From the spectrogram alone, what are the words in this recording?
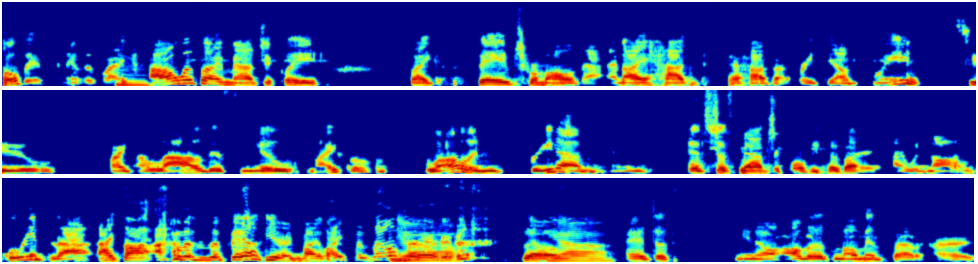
COVID. And it was like, mm. how was I magically like saved from all of that? And I had to have that breakdown point to like allow this new life of flow and freedom. And it's just magical because I, I would not have believed that. I thought I was a failure and my life was over. Yeah. so yeah. it just you know, all those moments that are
